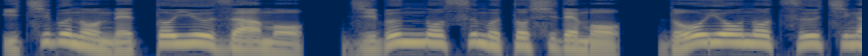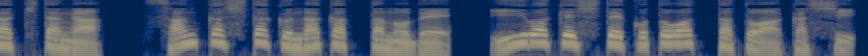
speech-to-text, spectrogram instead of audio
一部のネットユーザーも自分の住む都市でも同様の通知が来たが参加したくなかったので言い訳して断ったと明かし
